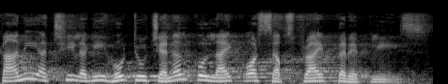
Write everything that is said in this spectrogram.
कहानी अच्छी लगी हो टू चैनल को लाइक और सब्सक्राइब करें प्लीज़।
